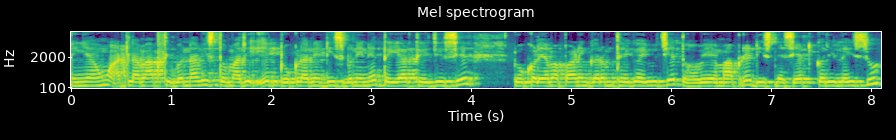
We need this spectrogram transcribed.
અહીંયા હું આટલા માપથી બનાવીશ તો મારી એક ઢોકળાની ડીશ બનીને તૈયાર થઈ જશે. ઢોકળિયામાં પાણી ગરમ થઈ ગયું છે તો હવે એમાં આપણે ડીશને સેટ કરી લઈશું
